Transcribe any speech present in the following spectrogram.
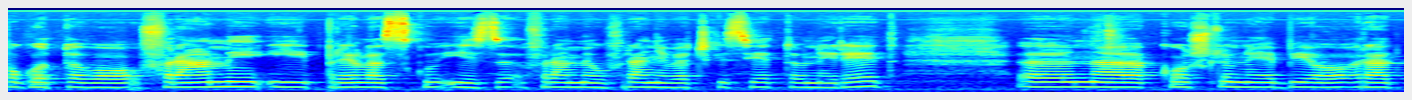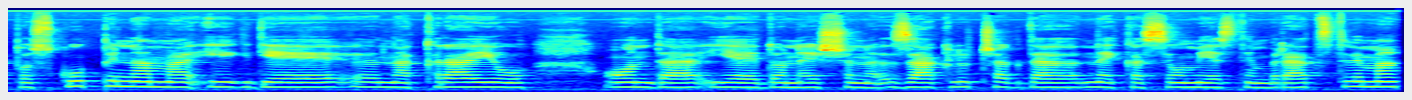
pogotovo Frami i prelasku iz Frame u Franjevački svjetovni red. E, na Košljunu je bio rad po skupinama i gdje e, na kraju onda je donešen zaključak da neka se u mjesnim bratstvima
